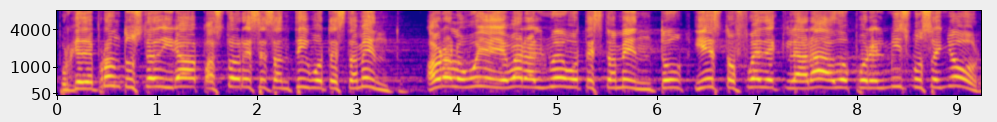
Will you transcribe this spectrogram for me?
porque de pronto usted dirá, pastor, ese es Antiguo Testamento. Ahora lo voy a llevar al Nuevo Testamento y esto fue declarado por el mismo Señor.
